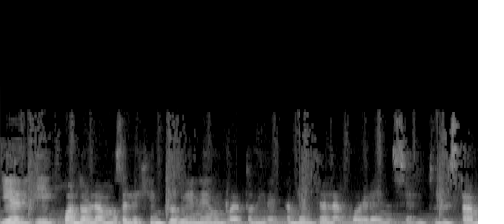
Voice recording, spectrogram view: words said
y, el, y cuando hablamos del ejemplo viene un reto directamente a la coherencia. Entonces está,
